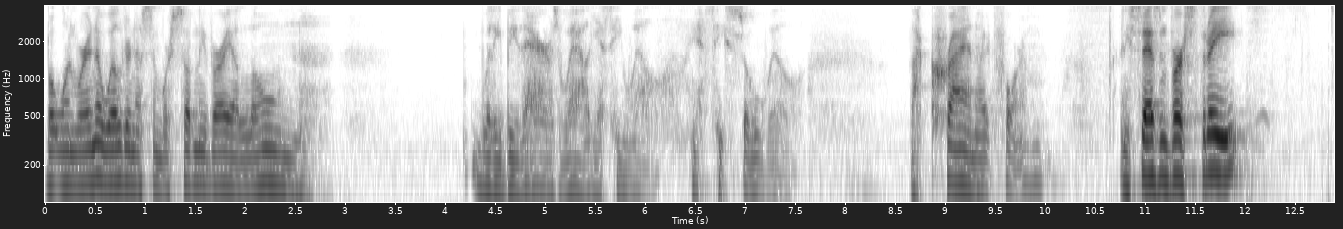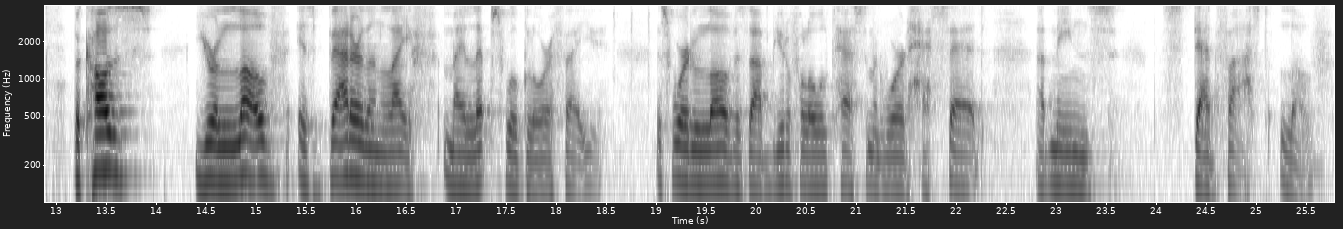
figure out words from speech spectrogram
But when we're in a wilderness and we're suddenly very alone, will He be there as well? Yes, He will. Yes, He so will. That crying out for Him. And He says in verse 3 Because your love is better than life, my lips will glorify you. This word love is that beautiful Old Testament word hesed that means steadfast love,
